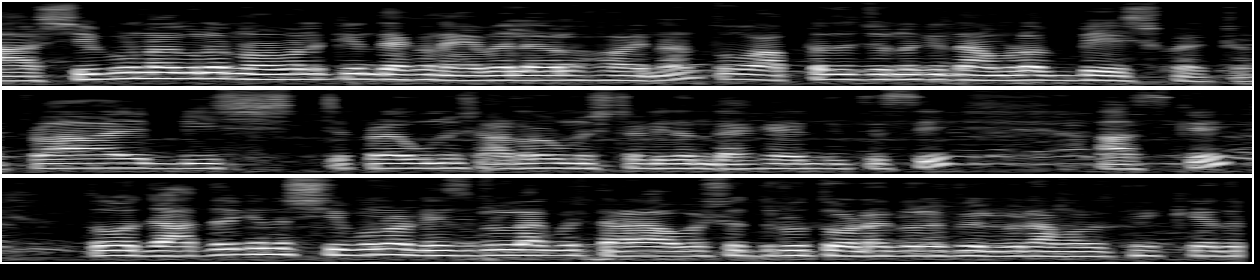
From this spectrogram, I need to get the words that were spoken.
আর শিবনাগুলো নর্মালি কিন্তু এখন অ্যাভেলেবেল হয় না, তো আপনাদের জন্য কিন্তু আমরা বেশ কয়েকটা, প্রায় বিশ, প্রায় উনিশ, আঠারো উনিশটা ডিজাইন দেখাই দিতেছি আজকে। তো যাদের কিন্তু শিবনা ড্রেসগুলো লাগবে, তারা অবশ্যই দ্রুত অর্ডার করে ফেলবেন আমাদের থেকে এত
